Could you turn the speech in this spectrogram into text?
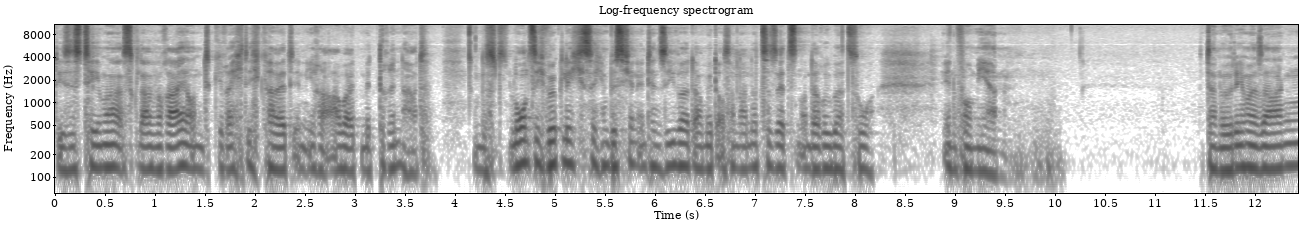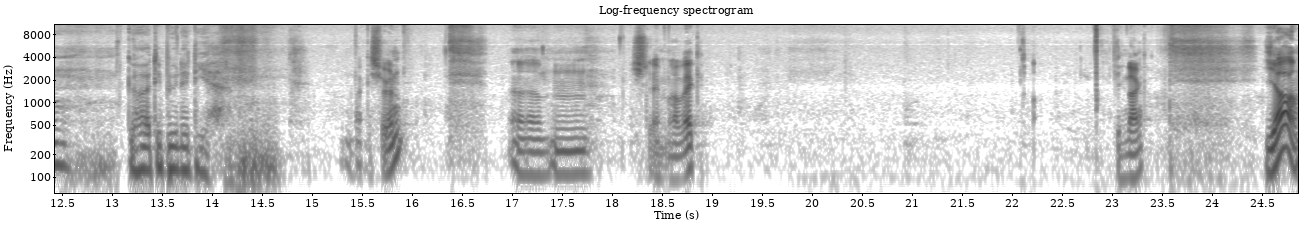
dieses Thema Sklaverei und Gerechtigkeit in ihrer Arbeit mit drin hat. Und es lohnt sich wirklich, sich ein bisschen intensiver damit auseinanderzusetzen und darüber zu informieren. Dann würde ich mal sagen, gehört die Bühne dir. Dankeschön. Ähm, ich stelle mal weg. Vielen Dank. Ja,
